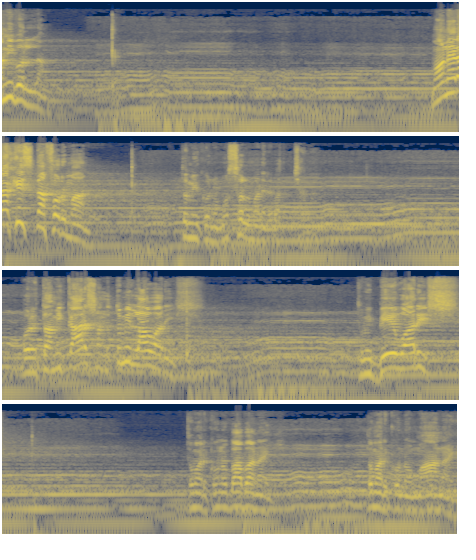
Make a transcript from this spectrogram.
আমি বললাম, মনে রাখিস না ফরমান, তুমি কোনো মুসলমানের বাচ্চা না। বলে তো আমি কার সঙ্গে, তুমি লাওয়ারিস, তুমি বেওয়ারিস, তোমার কোনো বাবা নাই, তোমার কোনো মা নাই।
